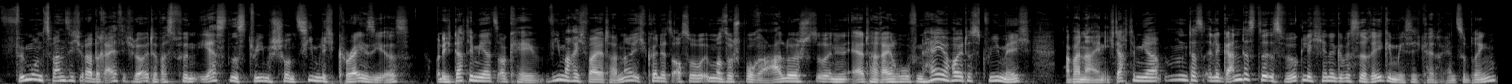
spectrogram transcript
25 oder 30 Leute, was für einen ersten Stream schon ziemlich crazy ist. Und ich dachte mir jetzt, okay, wie mache ich weiter? Ne? Ich könnte jetzt auch so immer so sporadisch so in den Äther reinrufen, hey, heute streame ich. Aber nein, ich dachte mir, hm, das Eleganteste ist wirklich hier eine gewisse Regelmäßigkeit reinzubringen.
